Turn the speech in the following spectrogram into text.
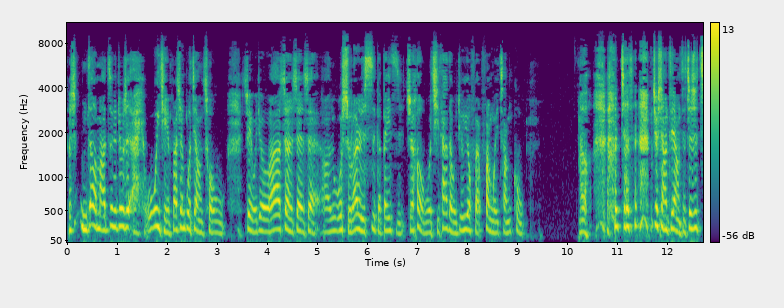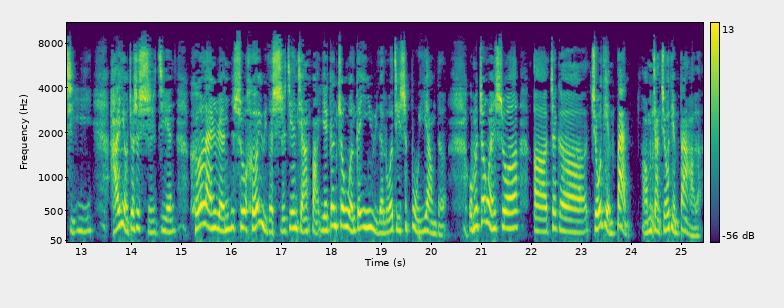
可是你知道吗？这个就是哎，我以前也发生过这样的错误，所以我就啊，算了算了算了啊，我数了二十四个杯子之后，我其他的我就又放放回仓库。啊，这 就像这样子，这是其一。还有就是时间，荷兰人说荷语的时间讲法也跟中文跟英语的逻辑是不一样的。我们中文说，呃，这个九点半啊，我们讲九点半好了，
